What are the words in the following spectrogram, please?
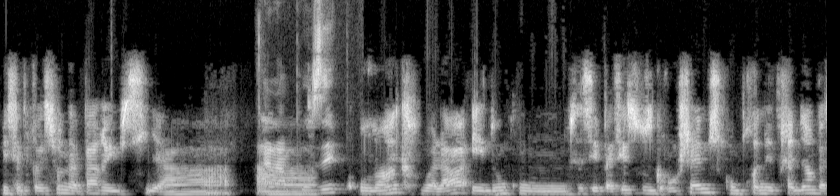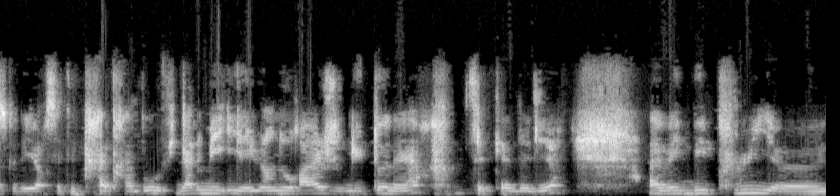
Mais cette fois-ci, on n'a pas réussi à, à, à convaincre, voilà. Et donc, on, ça s'est passé sous ce grand chêne. Je comprenais très bien parce que d'ailleurs, c'était très très beau au final. Mais il y a eu un orage, du tonnerre, c'est le cas de dire, avec des pluies euh,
